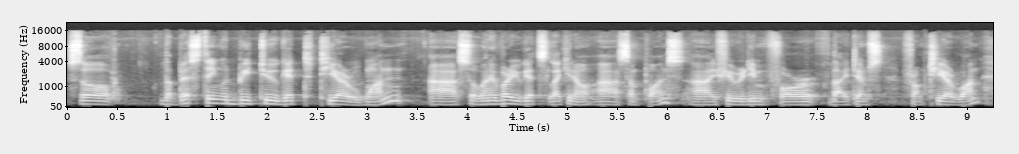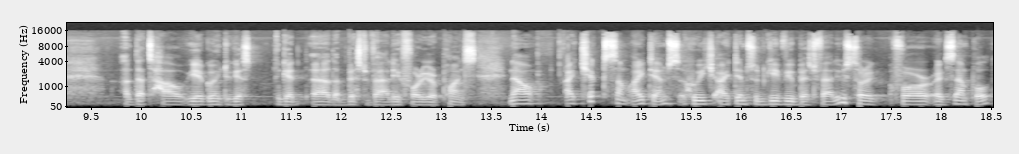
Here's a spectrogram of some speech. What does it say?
So the best thing would be to get tier 1 uh, so whenever you get like you know uh, some points uh, if you redeem for the items from tier 1 that's how you're going to get get the best value for your points. Now I checked some items which items would give you best value. So for example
